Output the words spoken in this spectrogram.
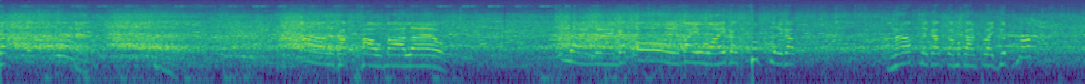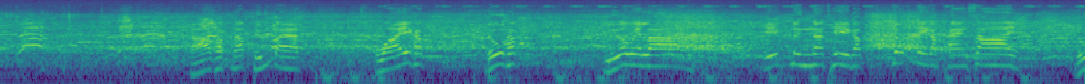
ครับเอาละครับ เข้ามาแล้วแรงแรงๆครับ โอ้ย ไม่ไหวครับทุบเลยครับ นับเลยครับกรรมการประยุทธ์นับเอาครับนับถึง 8 ไหวครับ ดูครับ เหลือเวลาอีกหนึ่งนาทีครับ ยกนี่ครับแทงซ้าย ดู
